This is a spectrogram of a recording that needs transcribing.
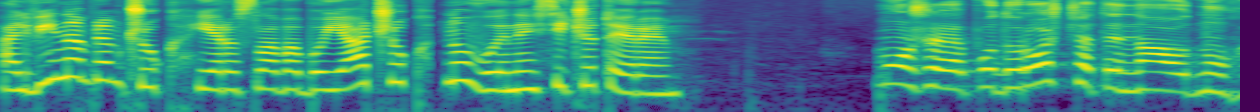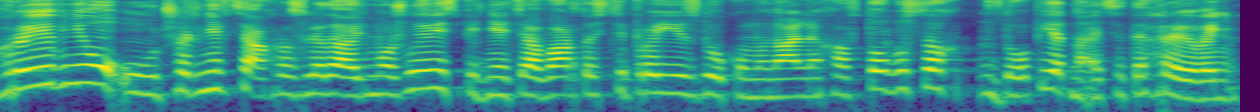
Альвіна Брамчук, Ярослава Боячук. Новини Сі 4 Може подорожчати на одну гривню. У Чернівцях розглядають можливість підняття вартості проїзду у комунальних автобусах до 15 гривень.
